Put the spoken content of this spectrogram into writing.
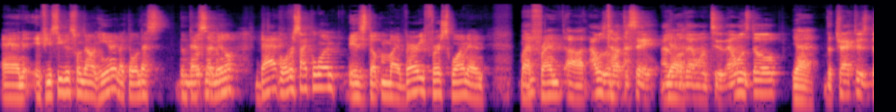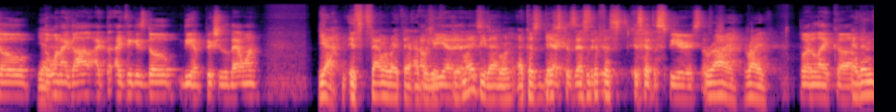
And if you see this one down here, like the one that's The that's in the middle, that motorcycle one is the my very first one, and my friend. Uh, I was about to say, I Yeah. love that one too. That one's dope. yeah, The tractor's dope. Yeah. The one I got, I, th- I think is dope. Do you have pictures of that one? yeah, it's that one right there. I believe. Okay, yeah, it might is. be that one because Yeah, because that's the difference. It's got the spear and stuff. Right, right, But like, uh, and then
